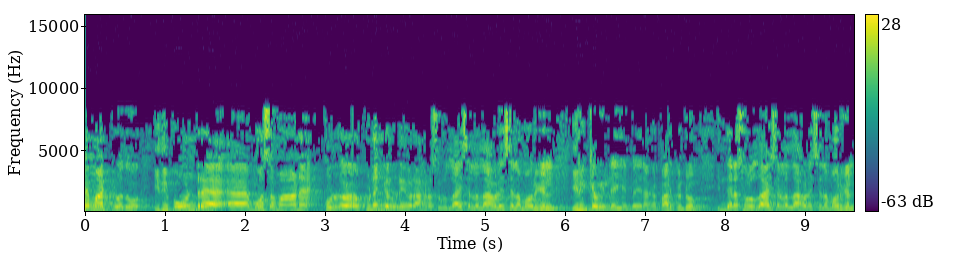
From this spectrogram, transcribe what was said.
ஏமாற்றுவதோ இது போன்ற மோசமான குணங்களுடையவராக ரசூலுல்லாய் சல்லாஹ் அலிஸ்லாம் அவர்கள் இருக்கவில்லை என்பதை நாங்கள் பார்க்கின்றோம். இந்த ரசூலுல்லாய் சல்லாஹ் அலிஸ்லாம் அவர்கள்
